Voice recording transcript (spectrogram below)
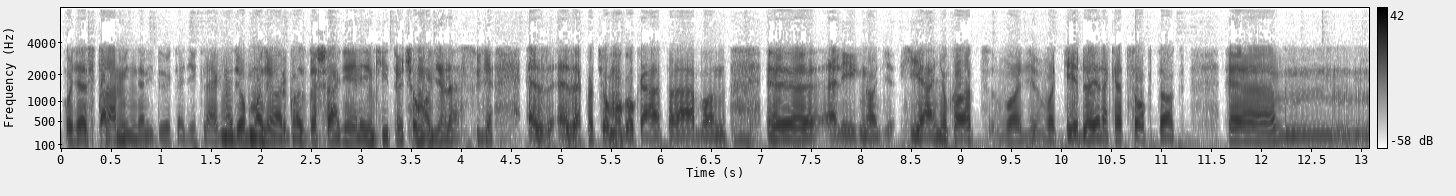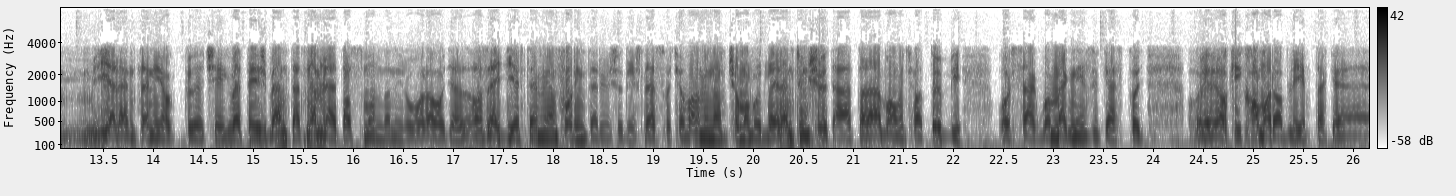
hogy ez talán minden idők egyik legnagyobb magyar gazdaság élénkítő csomagja lesz. Ugye ez, ezek a csomagok általában ö, elég nagy hiányokat vagy, vagy kérdőjeleket szoktak jelenteni a költségvetésben, tehát nem lehet azt mondani róla, hogy az, egyértelműen forint erősödés lesz, hogyha valami nagy csomagot bejelentünk, sőt általában, hogyha a többi országban megnézzük ezt, hogy, akik hamarabb léptek e-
